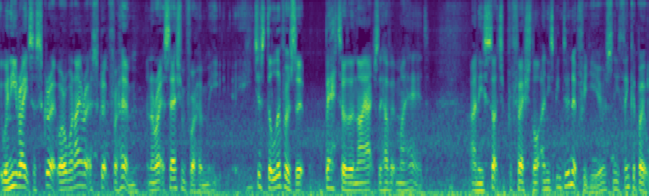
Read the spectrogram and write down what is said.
when he writes a script, or when I write a script for him and I write a session for him, he, he just delivers it better than I actually have it in my head and he's such a professional and he's been doing it for years and you think about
